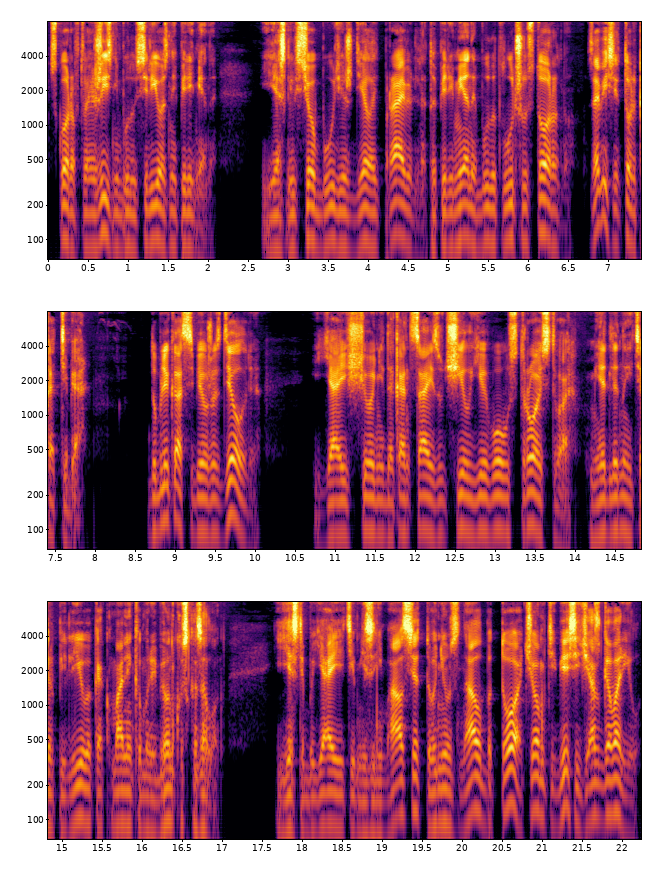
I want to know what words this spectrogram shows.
скоро в твоей жизни будут серьезные перемены. Если все будешь делать правильно, то перемены будут в лучшую сторону. Зависит только от тебя». «Дубликат себе уже сделали?» «Я еще не до конца изучил его устройство», — медленно и терпеливо, как маленькому ребенку, сказал он. Если бы я этим не занимался, то не узнал бы то, о чем тебе сейчас говорил.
